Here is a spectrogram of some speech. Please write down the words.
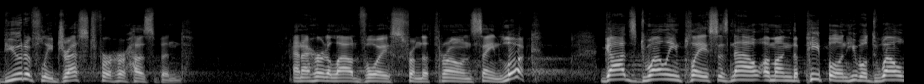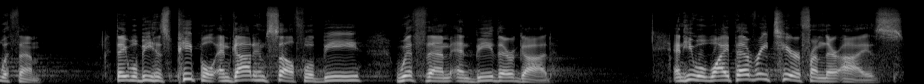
beautifully dressed for her husband. And I heard a loud voice from the throne saying, Look, God's dwelling place is now among the people, and he will dwell with them. They will be his people, and God himself will be with them and be their God. And he will wipe every tear from their eyes.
